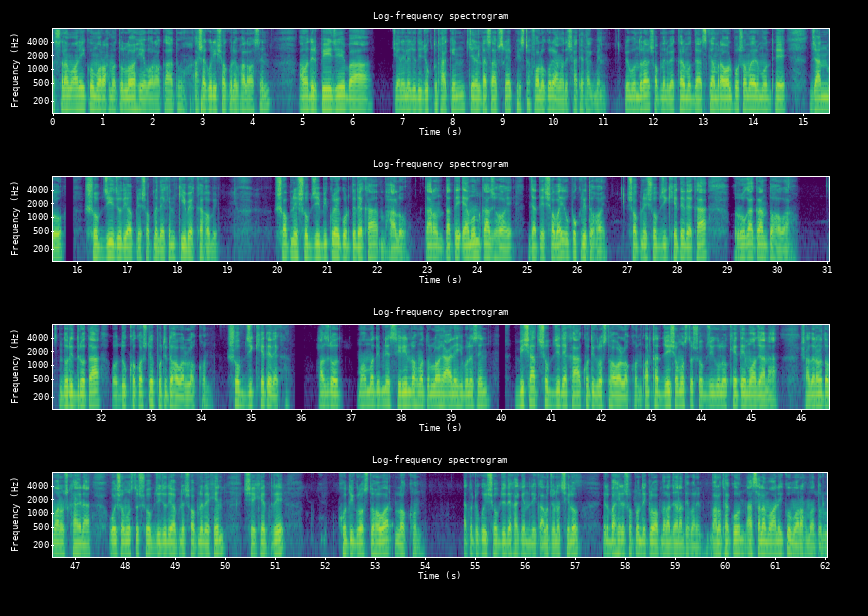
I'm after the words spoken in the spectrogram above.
আসসালামু আলাইকুম ওরহমতুল্লাহ বরকাত আশা করি সকলে ভালো আছেন। আমাদের পেজে বা চ্যানেলে যদি যুক্ত থাকেন, চ্যানেলটা সাবস্ক্রাইব, পেজটা ফলো করে আমাদের সাথে থাকবেন। প্রিয় বন্ধুরা, স্বপ্নের ব্যাখ্যার মধ্যে আজকে আমরা অল্প সময়ের মধ্যে জানব, সবজি যদি আপনি স্বপ্নে দেখেন, কি ব্যাখ্যা হবে? স্বপ্নে সবজি বিক্রয় করতে দেখা ভালো, কারণ তাতে এমন কাজ হয় যাতে সবাই উপকৃত হয়। স্বপ্নে সবজি খেতে দেখা, রোগাক্রান্ত হওয়া, দরিদ্রতা ও দুঃখ কষ্টে পতিত হওয়ার লক্ষণ। সবজি খেতে দেখা। হজরত মোহাম্মদ ইবনে সিরিন রহমতুল্লাহ আলহি বলেছেন, বিষাদ সবজি দেখা ক্ষতিগ্রস্ত হওয়ার লক্ষণ। অর্থাৎ যেই সমস্ত সবজিগুলো খেতে মজা না, সাধারণত মানুষ খায় না, ওই সমস্ত সবজি যদি আপনি স্বপ্নে দেখেন, সেক্ষেত্রে ক্ষতিগ্রস্ত হওয়ার লক্ষণ। এতটুকুই সবজি দেখা কেন্দ্রিক আলোচনা ছিল। এর বাহিরে স্বপ্ন দেখলেও আপনারা জানাতে পারেন। ভালো থাকুন। আসসালামু আলাইকুম রহমতুল্লাহ।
